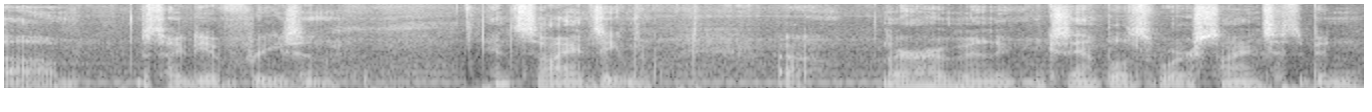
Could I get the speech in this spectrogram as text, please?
um, this idea of reason and science even uh, there have been examples where science has been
